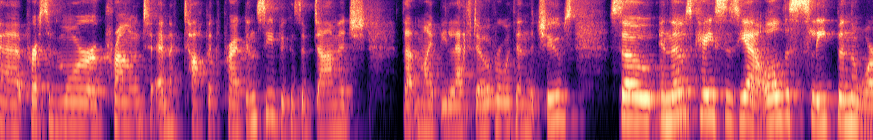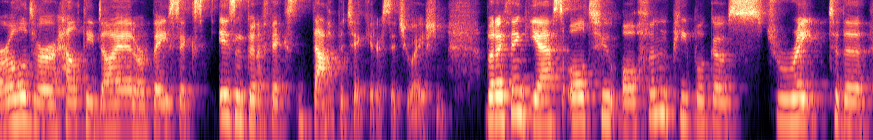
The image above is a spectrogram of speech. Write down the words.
a person more prone to an ectopic pregnancy because of damage that might be left over within the tubes. So, in those cases, yeah, all the sleep in the world or healthy diet or basics isn't going to fix that mm-hmm. particular situation. But I think, yes, all too often people go straight to the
